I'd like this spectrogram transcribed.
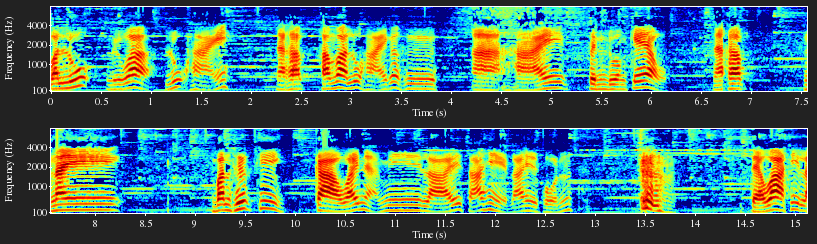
บรรลุหรือว่าลุหายนะครับคำว่าลุหายก็คืออหายเป็นดวงแก้วนะครับ ในบันทึกที่กล่าวไว้เนี่ยมีหลายสาเหตุหลายเหตุผล แต่ว่าที่ห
